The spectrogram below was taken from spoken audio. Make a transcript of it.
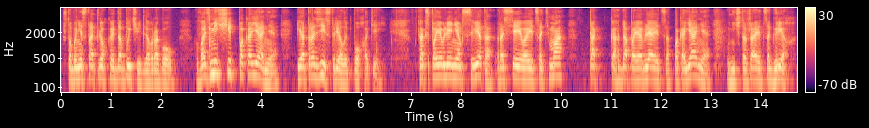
чтобы не стать легкой добычей для врагов. Возьми щит покаяния и отрази стрелы похотей. Как с появлением света рассеивается тьма, так, когда появляется покаяние, уничтожается грех.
